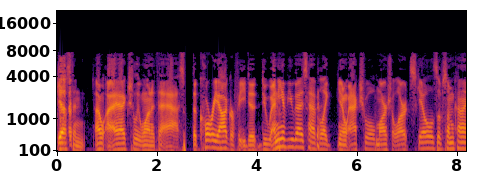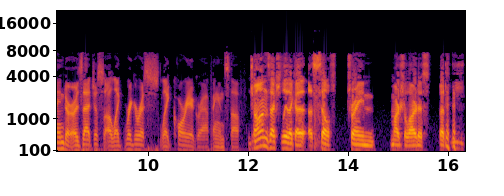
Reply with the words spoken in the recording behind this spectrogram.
Justin, I, I actually wanted to ask the choreography. Do, do any of you guys have like you know actual martial arts skills of some kind, or is that just uh, like rigorous like choreographing and stuff? John's actually like a, a self-trained martial artist, but he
